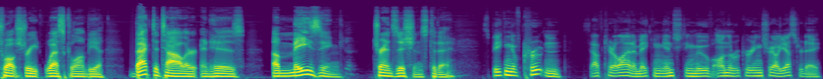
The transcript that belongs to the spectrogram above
12th Street, West Columbia. Back to Tyler and his amazing transitions today. Speaking of Cruton, South Carolina making an interesting move on the recruiting trail yesterday.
